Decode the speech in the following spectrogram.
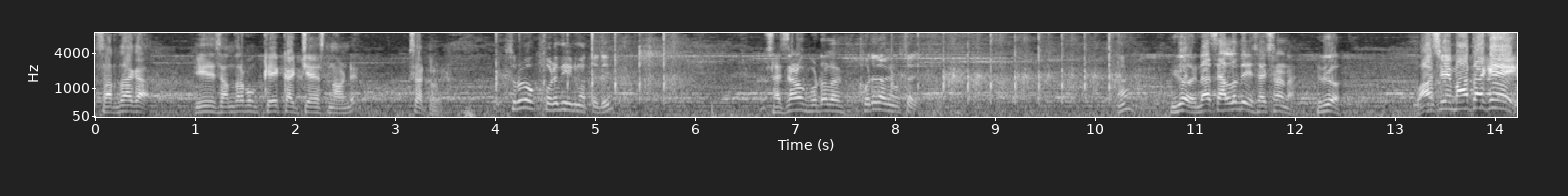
సరదాగా ఈ సందర్భం కేక్ కట్ చేస్తున్నామండి సరే సార్ ఒక ఫోటో తీయండి మొత్తం సత్యనారాయణ ఫోటోలో ఫోటో తాగండి ఒకసారి? ఇదిగో నా సెల్లది సత్యనారాయణ. ఇదిగో. వాసవి మాతాకి.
